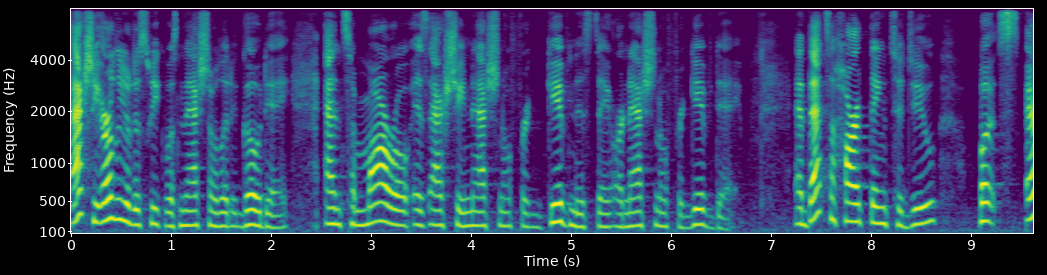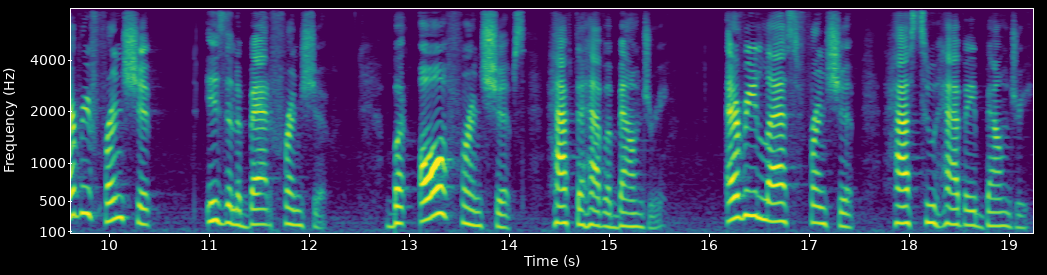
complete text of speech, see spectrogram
actually earlier this week was National Let It Go Day, and tomorrow is actually National Forgiveness Day or National Forgive Day. And that's a hard thing to do, but every friendship isn't a bad friendship. But all friendships have to have a boundary. Every last friendship has to have a boundary.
